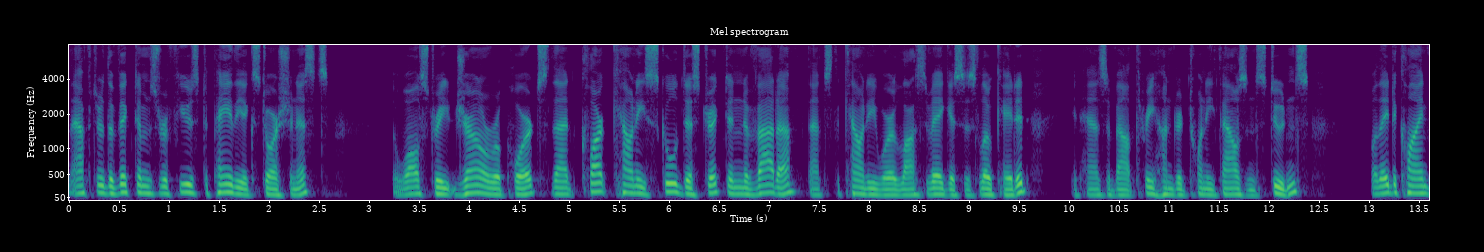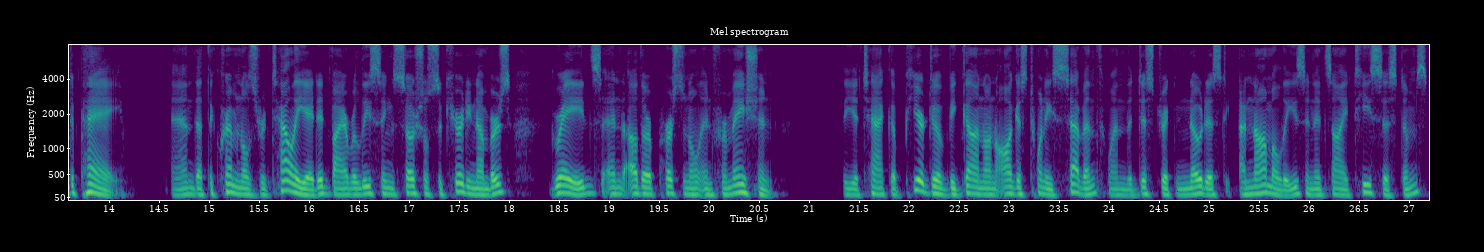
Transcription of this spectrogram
after the victims refused to pay the extortionists. The Wall Street Journal reports that Clark County School District in Nevada, that's the county where Las Vegas is located, it has about 320,000 students, well, they declined to pay, and that the criminals retaliated by releasing Social Security numbers, grades, and other personal information. The attack appeared to have begun on August 27th when the district noticed anomalies in its IT systems.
